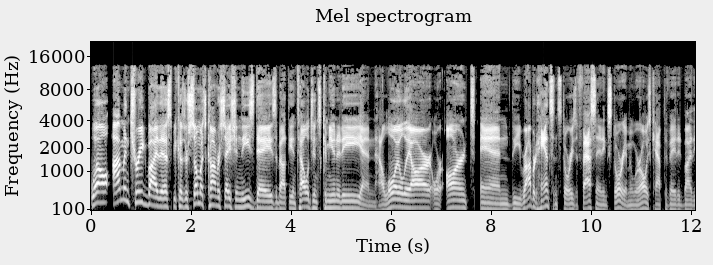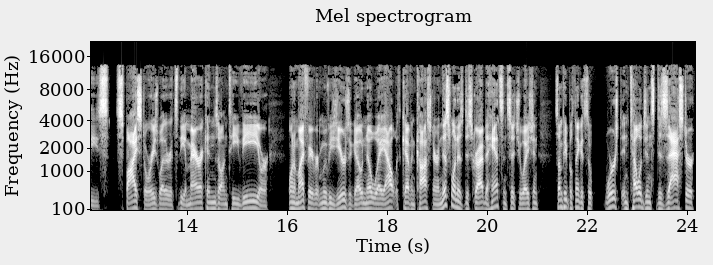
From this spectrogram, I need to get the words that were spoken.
Well, I'm intrigued by this because there's so much conversation these days about the intelligence community and how loyal they are or aren't. And the Robert Hanssen story is a fascinating story. I mean, we're always captivated by these spy stories, whether it's The Americans on TV or one of my favorite movies years ago, No Way Out with Kevin Costner. And this one has described the Hanssen situation. Some people think it's the worst intelligence disaster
